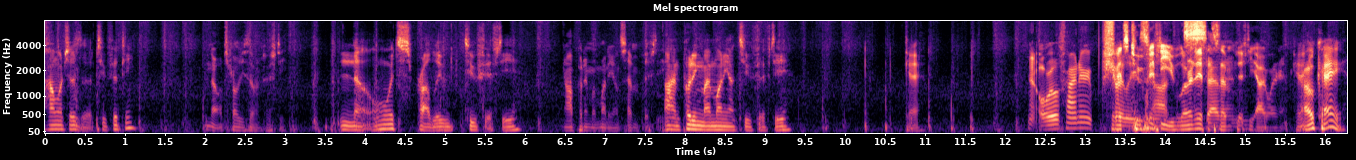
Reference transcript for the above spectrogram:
how much is it? 250? No, it's probably 750. No, it's probably 250. Not putting my money on 750. I'm putting my money on 250. okay. An oil refinery. If it's is 250, not you learn it. If it's 750, I learn it. Okay. Okay.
